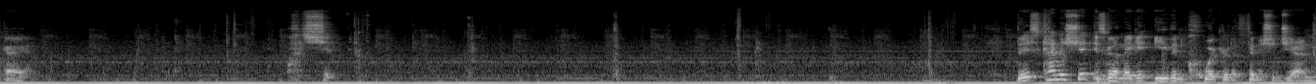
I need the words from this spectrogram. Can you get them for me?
Okay. Ah, shit. This kind of shit is gonna make it even quicker to finish a gen.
